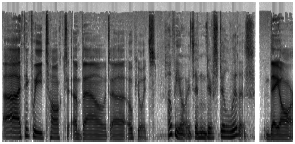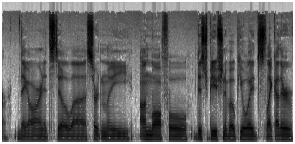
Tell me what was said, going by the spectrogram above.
Uh, I think we talked about uh, opioids. Opioids, and they're still with us. They are. They are, and it's still uh, certainly unlawful distribution of opioids, like other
